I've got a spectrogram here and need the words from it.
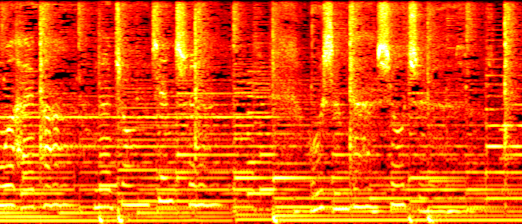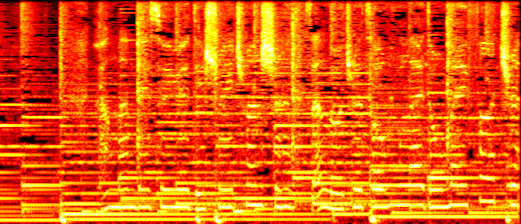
我害怕那无声的休止。岁月滴水穿石，散落却从来都没发觉。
